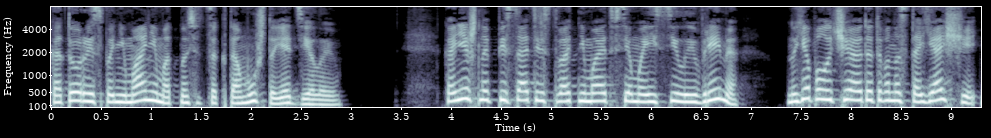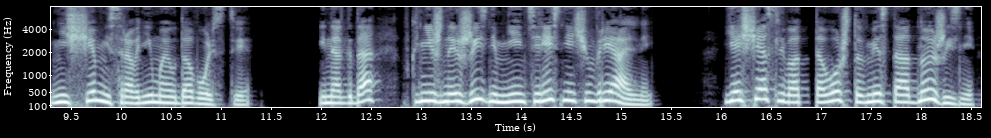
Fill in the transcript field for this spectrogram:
которые с пониманием относятся к тому, что я делаю. Конечно, писательство отнимает все мои силы и время, но я получаю от этого настоящее, ни с чем не сравнимое удовольствие. Иногда в книжной жизни мне интереснее, чем в реальной. Я счастлива от того, что вместо одной жизни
